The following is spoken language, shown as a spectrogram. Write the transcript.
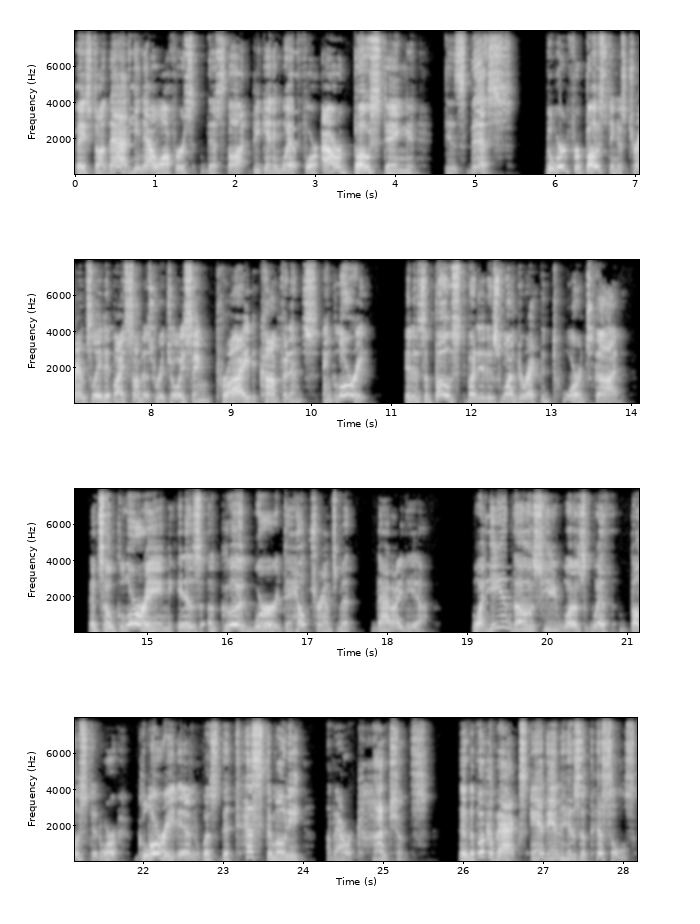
Based on that, he now offers this thought, beginning with, For our boasting is this. The word for boasting is translated by some as rejoicing, pride, confidence, and glory. It is a boast, but it is one directed towards God. And so glorying is a good word to help transmit that idea. What he and those he was with boasted or gloried in was the testimony of our conscience. In the book of Acts and in his epistles,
